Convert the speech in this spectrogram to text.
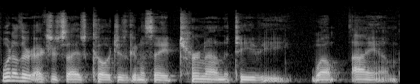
What other exercise coach is going to say, turn on the TV? Well, I am.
